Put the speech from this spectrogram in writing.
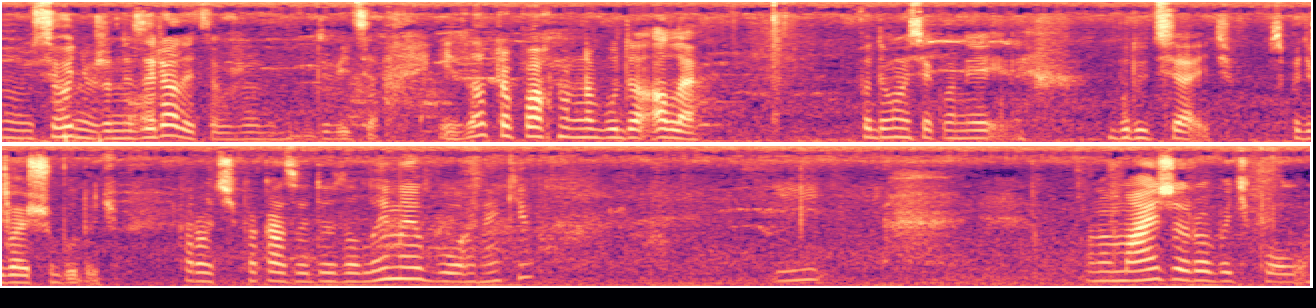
Ну, сьогодні вже не зарядиться, вже дивіться. І завтра пахмурно буде, але подивимося, як вони будуть сяїти. Сподіваюсь, що будуть. Коротше, показую, додали ми вогників. І воно майже робить коло.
